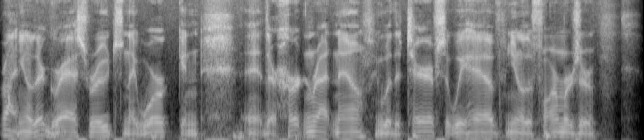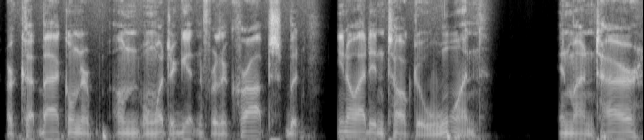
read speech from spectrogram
Right. You know, they're grassroots and they work and uh, they're hurting right now with the tariffs that we have. You know, the farmers are are cut back on their on, on what they're getting for their crops. But you know, I didn't talk to one in my entire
